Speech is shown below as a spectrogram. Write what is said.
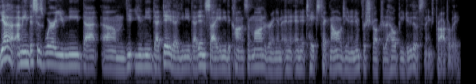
yeah, I mean, this is where you need that, um, you, you need that data, you need that insight, you need the constant monitoring and, and, and it takes technology and an infrastructure to help you do those things properly.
